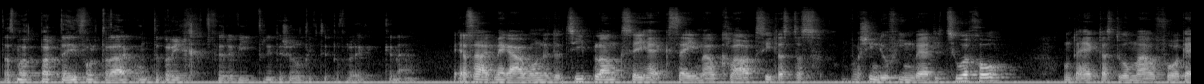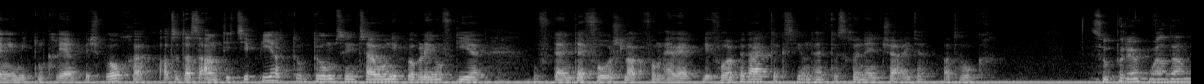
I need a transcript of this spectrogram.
dass man die Parteivorträge unterbricht für eine weitere beschuldigte Befragung. Genau. Er sagt mir auch, als er den Zeitplan gesehen hat, war ihm auch klar gewesen, dass das wahrscheinlich auf ihn werde zukommen und er hat das darum auch vorgängig mit dem Klienten besprochen. Also das antizipiert und darum sind sie auch ohne Probleme auf, die, auf den, den Vorschlag vom Herrn Eppli vorbereitet und haben das können entscheiden ad hoc. Super, ja, well done.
